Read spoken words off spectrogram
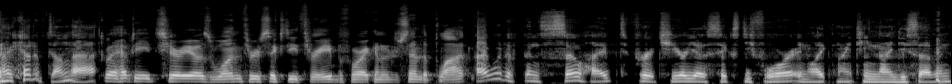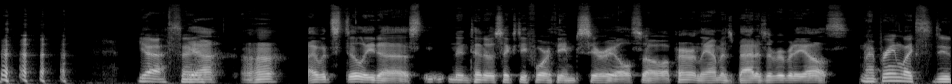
I could have done that. Do I have to eat Cheerios 1 through 63 before I can understand the plot? I would have been so hyped for a Cheerio 64 in like 1997. Yeah, same. Yeah, uh huh. I would still eat a Nintendo 64 themed cereal, so apparently I'm as bad as everybody else. My brain likes to do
